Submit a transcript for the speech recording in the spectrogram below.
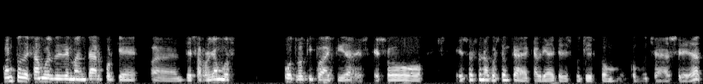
cuánto dejamos de demandar porque eh, desarrollamos otro tipo de actividades? Eso eso es una cuestión que, habría que discutir con, mucha seriedad.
